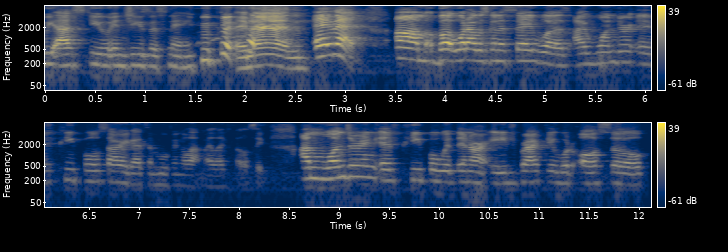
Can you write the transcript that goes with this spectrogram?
We ask you in Jesus' name. Amen. Amen. Um, but what I was gonna say was, I wonder if people. Sorry, guys, I'm moving a lot. My leg fell asleep. I'm wondering if people within our age bracket would also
